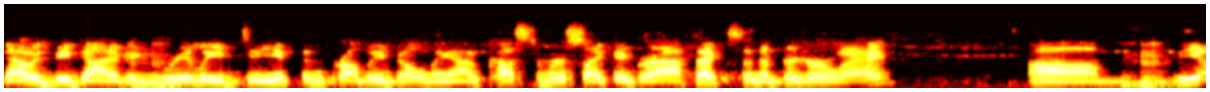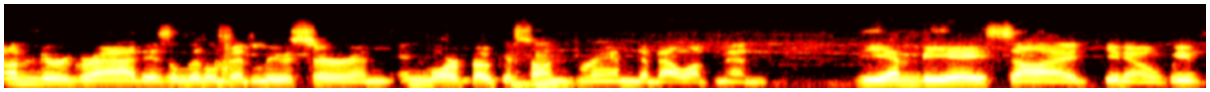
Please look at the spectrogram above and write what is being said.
That would be diving mm-hmm. really deep and probably building out customer psychographics in a bigger way. Um, mm-hmm. The undergrad is a little bit looser and, and more focused mm-hmm. on brand development the MBA side, you know, we,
